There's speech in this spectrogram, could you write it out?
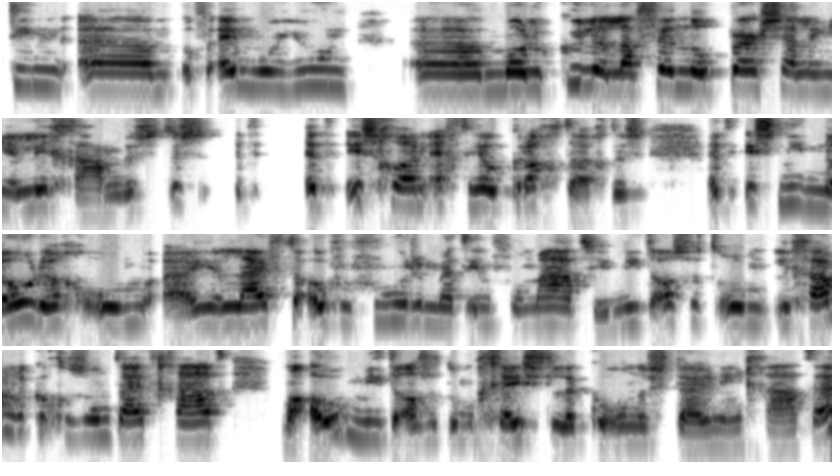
10 ehm, of 1 miljoen uh, moleculen lavendel per cel in je lichaam. Dus het is, het, het is gewoon echt heel krachtig. Dus het is niet nodig om uh, je lijf te overvoeren met informatie. Niet als het om lichamelijke gezondheid gaat, maar ook niet als het om geestelijke ondersteuning gaat. Hè?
